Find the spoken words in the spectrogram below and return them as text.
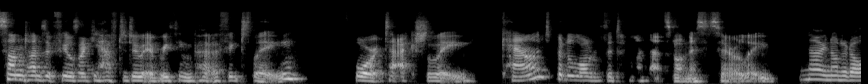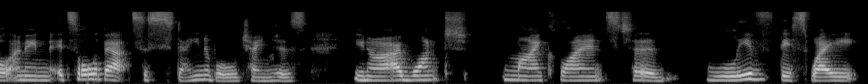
sometimes it feels like you have to do everything perfectly for it to actually count. But a lot of the time, that's not necessarily. No, not at all. I mean, it's all about sustainable changes. You know, I want my clients to live this way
